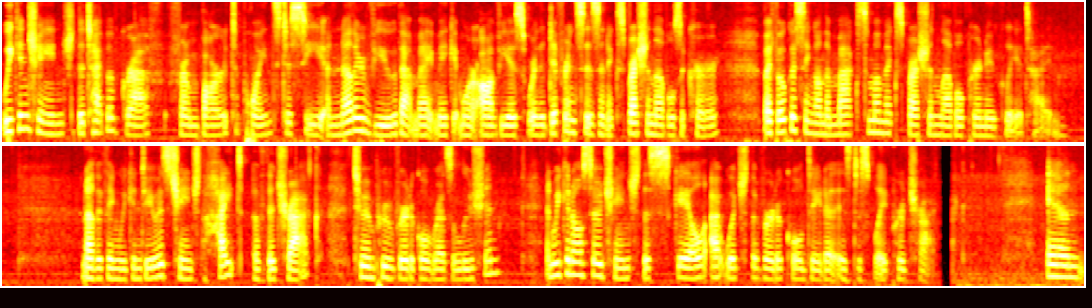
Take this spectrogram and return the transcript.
we can change the type of graph from bar to points to see another view that might make it more obvious where the differences in expression levels occur by focusing on the maximum expression level per nucleotide. Another thing we can do is change the height of the track to improve vertical resolution, and we can also change the scale at which the vertical data is displayed per track. And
